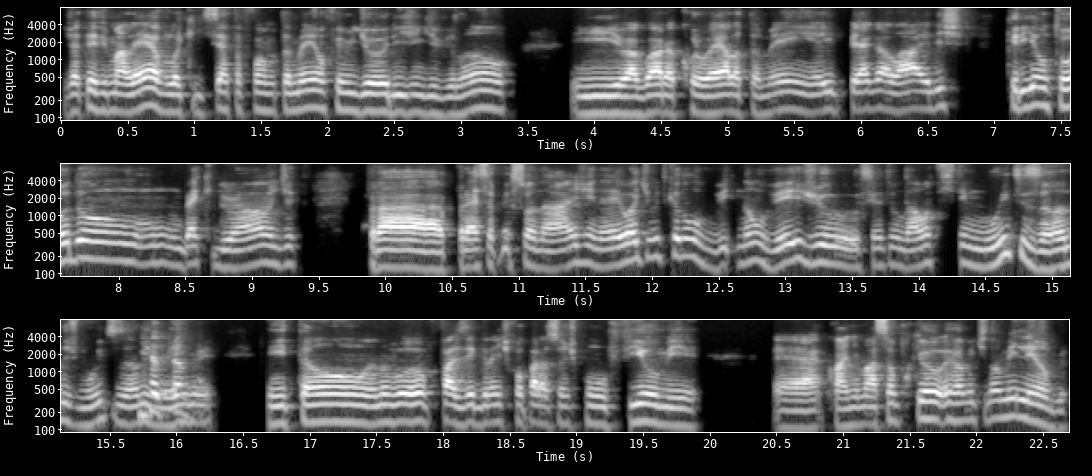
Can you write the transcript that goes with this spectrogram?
já teve Malévola, que de certa forma também é um filme de origem de vilão, e agora Cruella também. E aí pega lá, eles criam todo um, um background para essa personagem, né? Eu admito que eu não, vi, não vejo Centro Dálmatas tem muitos anos, muitos anos eu mesmo. Também. Então eu não vou fazer grandes comparações com o filme, é, com a animação, porque eu realmente não me lembro.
